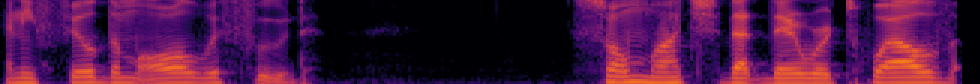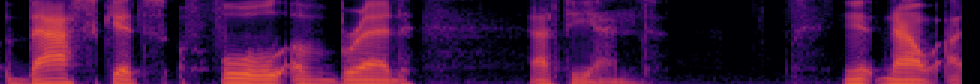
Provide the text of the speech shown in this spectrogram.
and he filled them all with food. So much that there were 12 baskets full of bread at the end. Now, uh,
